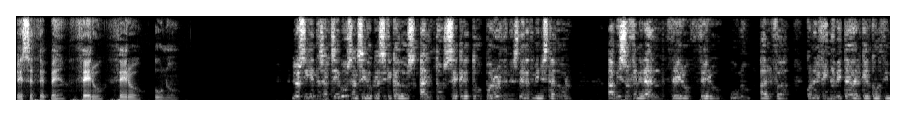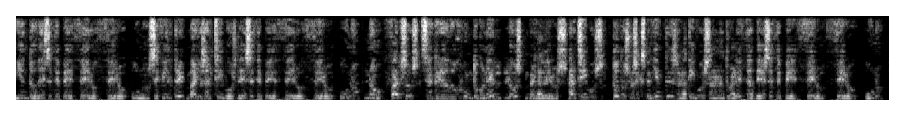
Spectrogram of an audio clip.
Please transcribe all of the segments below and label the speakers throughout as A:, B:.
A: SCP-001
B: Los siguientes archivos han sido clasificados alto secreto por órdenes del administrador. Aviso general 001 alfa con el fin de evitar que el conocimiento de SCP-001 se filtre, varios archivos de SCP-001 no falsos. Se han creado junto con él los verdaderos archivos, todos los expedientes relativos a la naturaleza de SCP-001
